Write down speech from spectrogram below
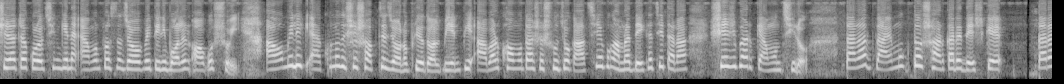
সেরাটা করেছেন কিনা এমন প্রশ্নের জবাবে তিনি বলেন, অবশ্যই। আওয়ামী লীগ এখনও দেশের সবচেয়ে জনপ্রিয় দল। বিএনপি আবার ক্ষমতা আসার সুযোগ আছে এবং আমরা দেখেছি তারা শেষবার কেমন ছিল। তারা দায়মুক্ত সরকারে দেশকে, তারা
